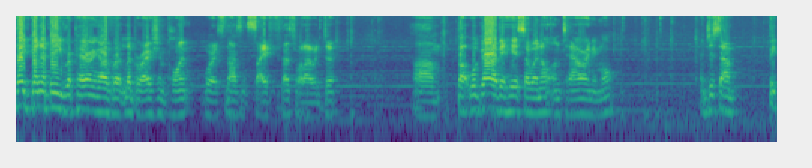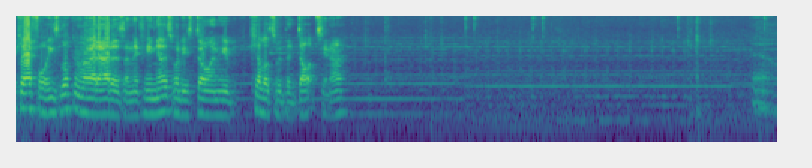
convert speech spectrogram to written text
they're going to be repairing over at Liberation Point, where it's nice and safe. That's what I would do. Um, but we'll go over here so we're not on tower anymore. And just um, be careful, he's looking right at us, and if he knows what he's doing, he'll kill us with the dots, you know? Yeah.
